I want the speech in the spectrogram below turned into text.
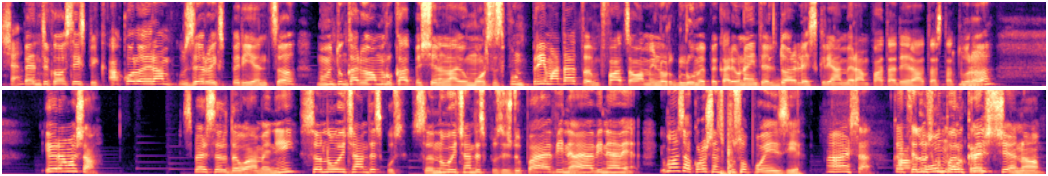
Așa. Pentru că o să explic. Acolo eram cu zero experiență. În momentul în care eu am urcat pe scenă la umor, să spun prima dată în fața oamenilor glume pe care eu înainte doar le scriam, eram fata de la tastatură, uh-huh. eu eram așa. Sper să râdă oamenii, să nu uit ce am de spus. Să nu uit ce am de spus. Deci după aia vine aia, vine aia. Vine. Eu m-am dus acolo și am spus o poezie. Așa. Cățeluș cu Acum părul urc pe creț. scenă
